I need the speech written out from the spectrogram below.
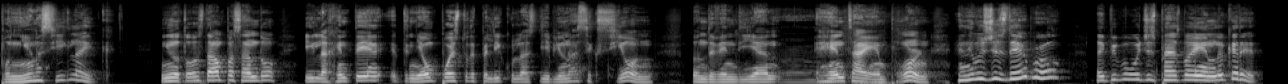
ponían así, like, you know, todos estaban pasando y la gente tenía un puesto de películas y había una sección donde vendían hentai and porn, and it was just there, bro. Like people would just pass by and look at it,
